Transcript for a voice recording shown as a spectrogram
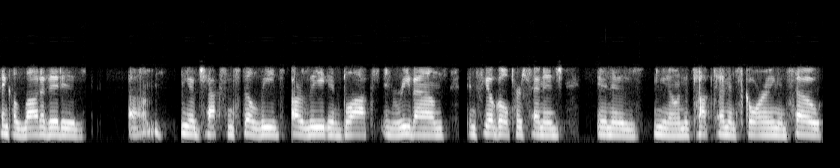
think a lot of it is, um, you know, Jackson still leads our league in blocks, in rebounds, in field goal percentage, and is, you know, in the top 10 in scoring. And so,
